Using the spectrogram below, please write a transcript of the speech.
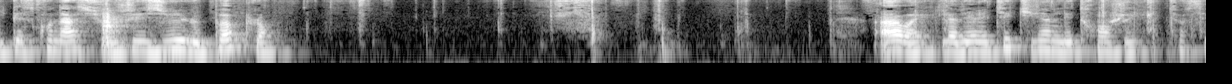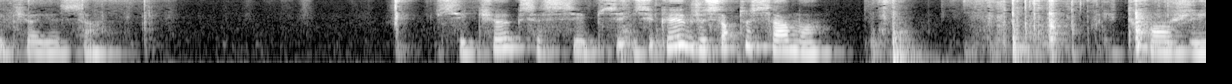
Et qu'est-ce qu'on a sur Jésus et le peuple? Ah ouais, la vérité qui vient de l'étranger. Tiens, c'est curieux ça. C'est curieux que ça, c'est curieux que je sorte ça, moi. Étranger.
